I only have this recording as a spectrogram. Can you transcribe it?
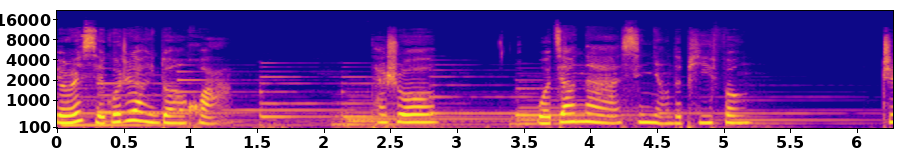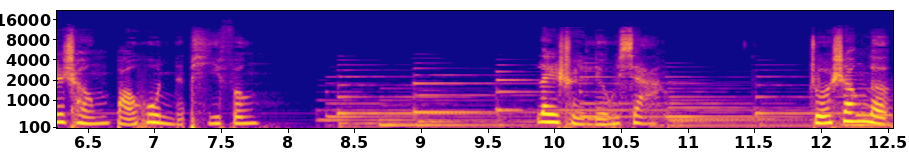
有人写过这样一段话，他说：“我将那新娘的披风织成保护你的披风，泪水流下，灼伤了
